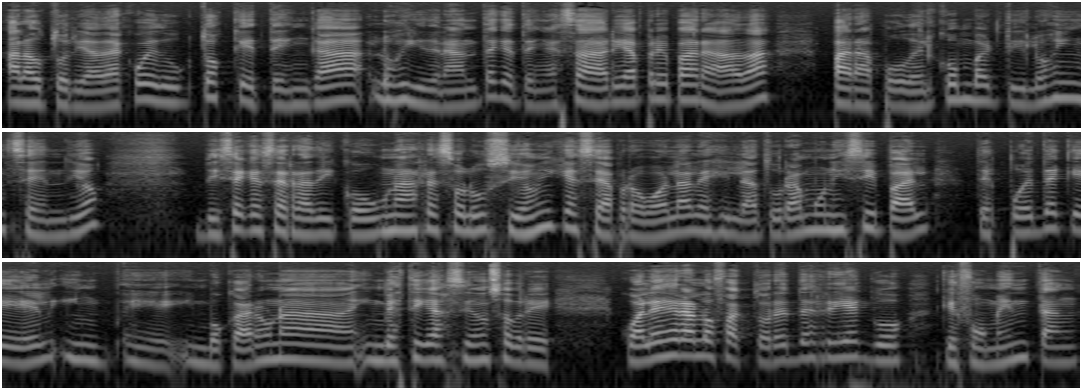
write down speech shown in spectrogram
a la autoridad de acueductos que tenga los hidrantes, que tenga esa área preparada para poder combatir los incendios dice que se radicó una resolución y que se aprobó en la legislatura municipal después de que él eh, invocara una investigación sobre cuáles eran los factores de riesgo que fomentan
